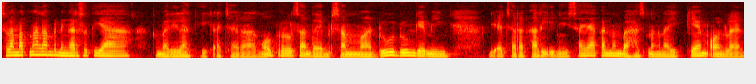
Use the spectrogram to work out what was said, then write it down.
Selamat malam pendengar setia. Kembali lagi ke acara Ngobrol Santai bersama Dudung Gaming. Di acara kali ini saya akan membahas mengenai game online.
